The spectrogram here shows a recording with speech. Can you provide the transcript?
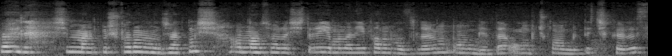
Böyle. Şimdi Mert duş falan alacakmış. Ondan sonra işte Yaman Ali'yi falan hazırlarım. 11'de, 10.30-11'de çıkarız.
